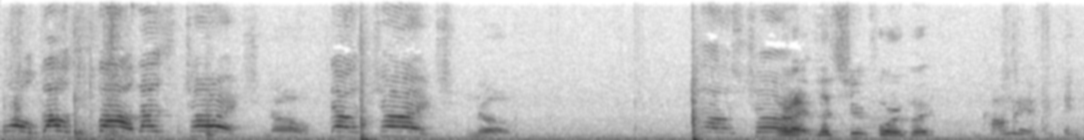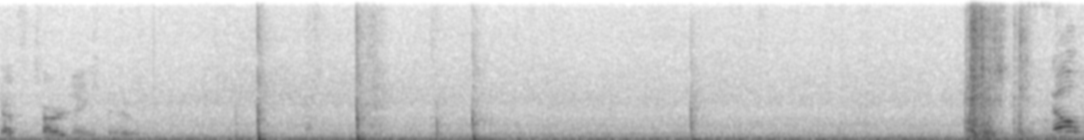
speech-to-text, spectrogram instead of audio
Whoa, that was foul. That was charge. No, That was charge. no. That was charge. All right, let's shoot for it, but comment if you think that's charging too. Nope.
